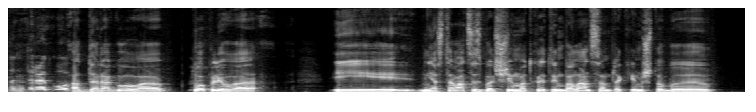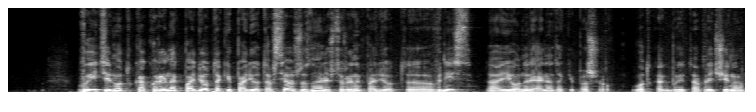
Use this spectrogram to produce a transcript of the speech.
От дорогого. От дорогого топлива угу. и не оставаться с большим открытым балансом таким, чтобы выйти, ну, вот как рынок пойдет, так и пойдет. А все уже знали, что рынок пойдет э, вниз, да, и он реально так и пошел. Вот как бы та причина,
